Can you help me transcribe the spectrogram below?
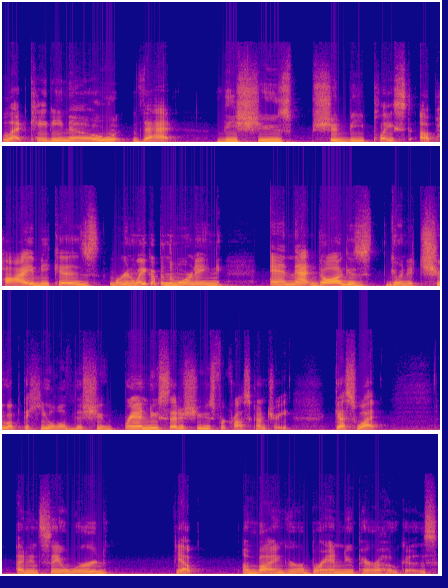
let Katie know that these shoes should be placed up high because we're going to wake up in the morning and that dog is going to chew up the heel of the shoe. Brand new set of shoes for cross country. Guess what? I didn't say a word. Yep, I'm buying her a brand new pair of Hokas.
